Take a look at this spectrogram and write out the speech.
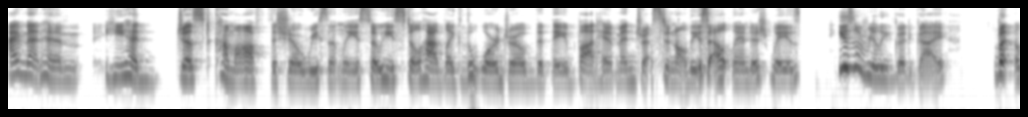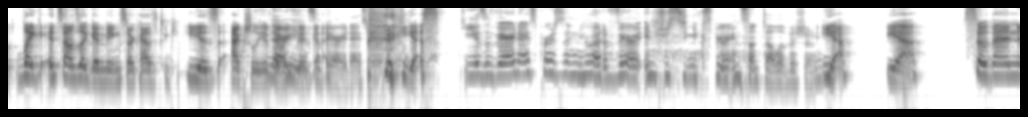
I met him, he had just come off the show recently, so he still had like the wardrobe that they bought him and dressed in all these outlandish ways. He's a really good guy. But like it sounds like I'm being sarcastic. He is actually a no, very he good is guy. a very nice person. yes. He is a very nice person who had a very interesting experience on television. Yeah. Yeah. So then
